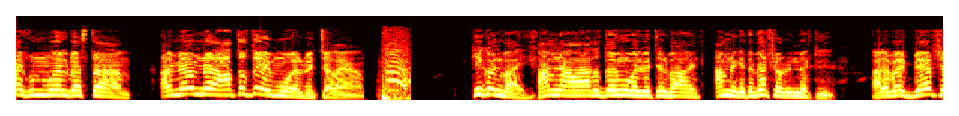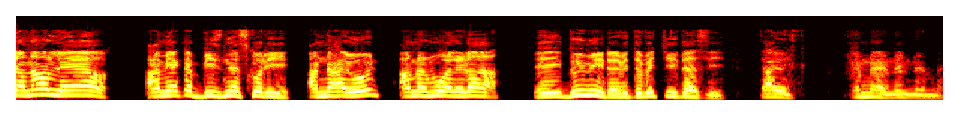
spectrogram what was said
আইফোন মোবাইল বেচতাম। আমি আপনার হাততে এই মোবাইল বেচ চালাম কি কোন ভাই? আপনি আমার হাতে তো মোবাইল বেচেল ভাই আপনি কি তো ব্যবসা করেন নাকি? আরে ভাই ব্যবসা না হলেও আমি একটা বিজনেস করি। আপনি আইন আপনার মোবাইল এটা এই দুই মিনিটের ভিতরে বেচে দিতে আসি তাই এমনি এমনি এমনি এমনি।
